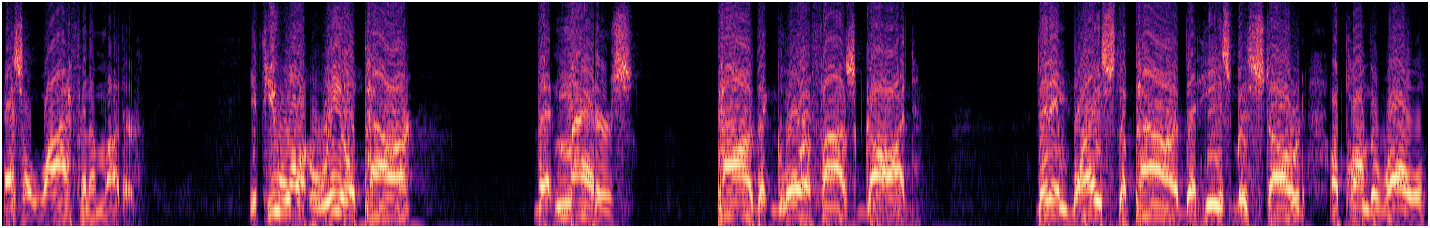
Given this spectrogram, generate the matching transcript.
as a wife and a mother. If you want real power that matters, power that glorifies God, then embrace the power that he has bestowed upon the role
